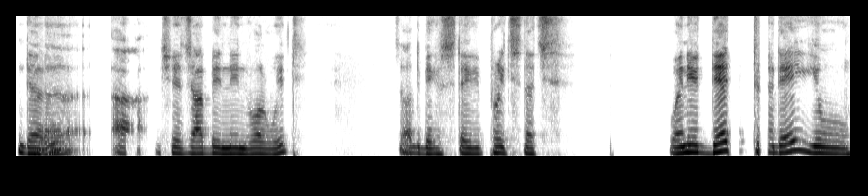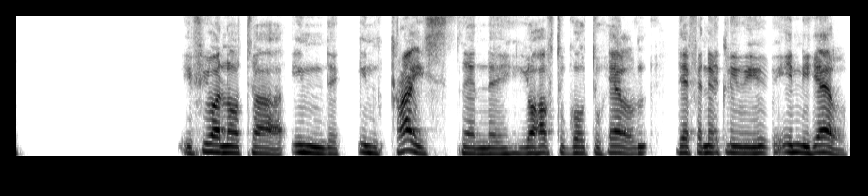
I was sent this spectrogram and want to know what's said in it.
the uh, church I've been involved with. So because they preach that when you dead today, you if you are not uh, in the in Christ, then uh, you have to go to hell. Definitely in hell.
